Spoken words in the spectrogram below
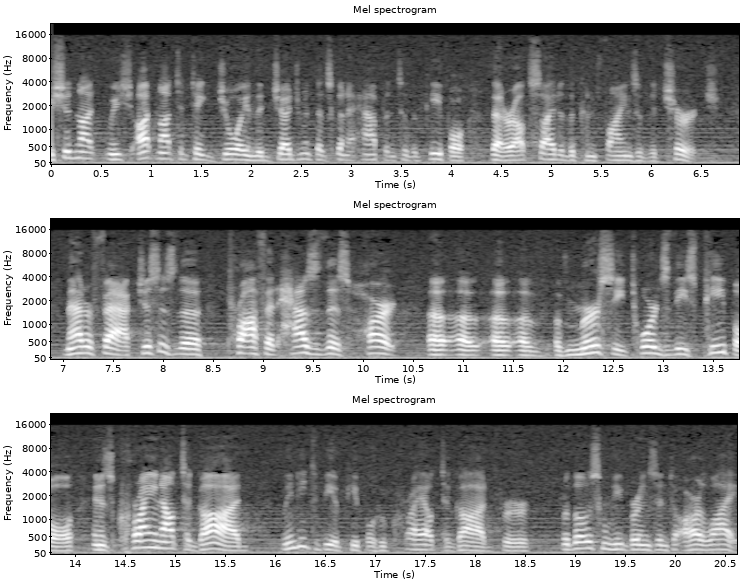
We should not we ought not to take joy in the judgment that's going to happen to the people that are outside of the confines of the church. Matter of fact, just as the prophet has this heart of, of, of, mercy towards these people and is crying out to God, we need to be a people who cry out to God for, for those whom he brings into our life.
